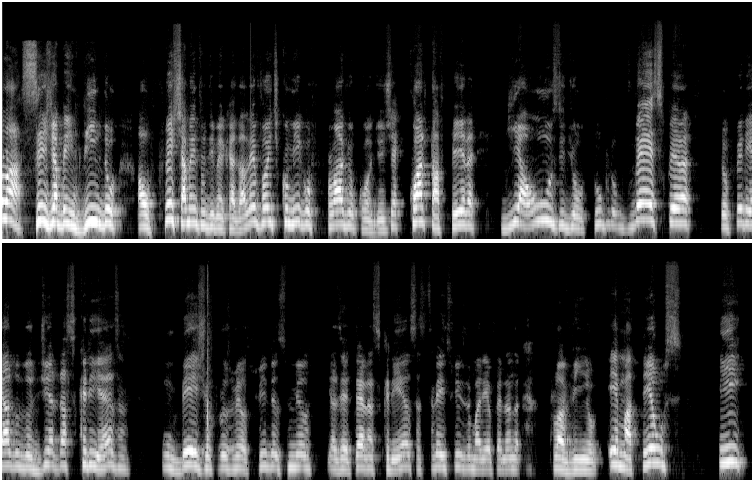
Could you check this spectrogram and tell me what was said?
Olá, seja bem-vindo ao fechamento de mercado Levante comigo, Flávio Conde. Hoje é quarta-feira, dia 11 de outubro, véspera do feriado do Dia das Crianças. Um beijo para os meus filhos, meus e as eternas crianças, três filhos, Maria Fernanda, Flavinho e Matheus. E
